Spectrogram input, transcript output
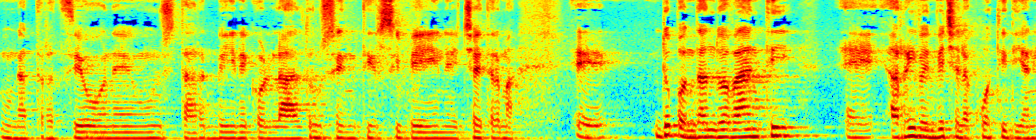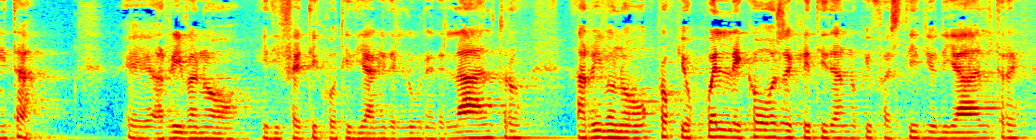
un'attrazione, un star bene con l'altro, un sentirsi bene, eccetera, ma eh, dopo andando avanti eh, arriva invece la quotidianità, eh, arrivano i difetti quotidiani dell'uno e dell'altro, arrivano proprio quelle cose che ti danno più fastidio di altre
